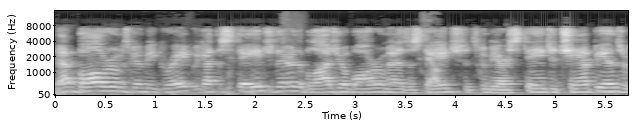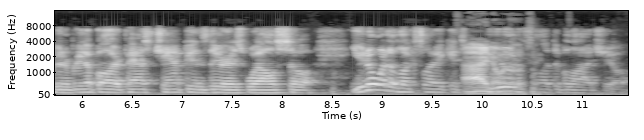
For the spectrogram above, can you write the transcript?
That ballroom is going to be great. We got the stage there. The Bellagio Ballroom has a stage. Yep. It's going to be our stage of champions. We're going to bring up all our past champions there as well. So you know what it looks like. It's I beautiful at the Bellagio.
